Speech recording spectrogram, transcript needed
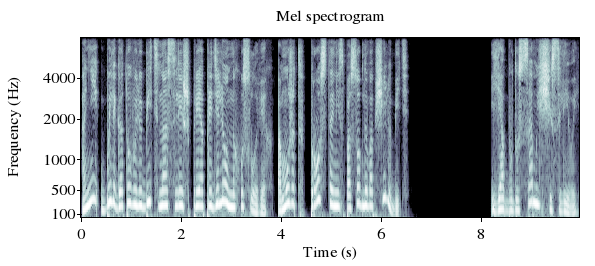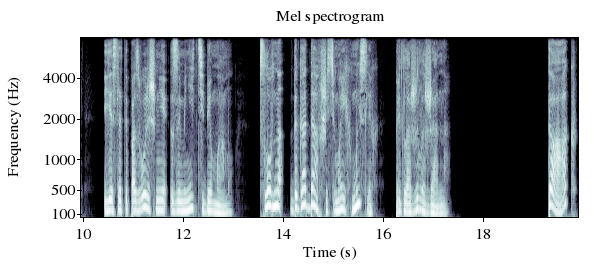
Они были готовы любить нас лишь при определенных условиях, а может, просто не способны вообще любить. Я буду самой счастливой, если ты позволишь мне заменить тебе маму. Словно догадавшись о моих мыслях, предложила Жанна. Так,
